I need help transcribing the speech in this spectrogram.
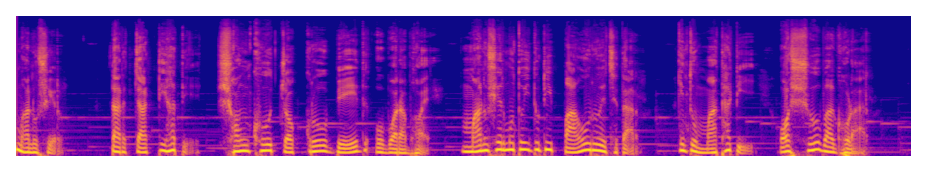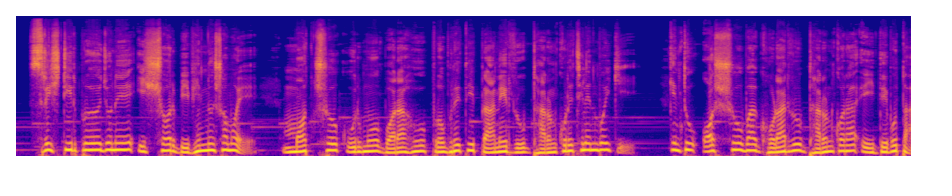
মানুষের। তার চারটি হাতে শঙ্খ, চক্র, বেদ ও বরাভয় মানুষের মতোই দুটি পাও রয়েছে তার, কিন্তু মাথাটি অশ্ব বা ঘোড়ার। সৃষ্টির প্রয়োজনে ঈশ্বর বিভিন্ন সময়ে মৎস্য, কুর্ম, বরাহ প্রভৃতি প্রাণের রূপ ধারণ করেছিলেন বই কি? কিন্তু অশ্ব বা ঘোড়ার রূপ ধারণ করা এই দেবতা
